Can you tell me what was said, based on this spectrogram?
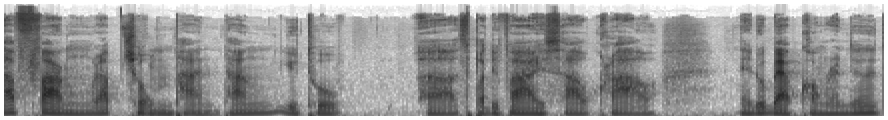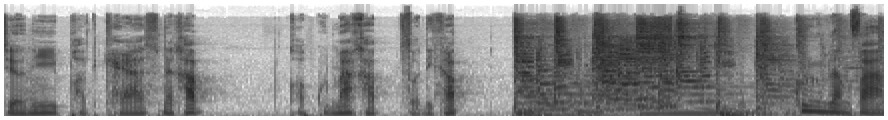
รับฟังรับชมผ่านทั้ง YouTube Spotify SoundCloud ในรูปแบบของ Runner's Journey Podcast นะครับ ขอบคุณมากครับ สวัสดีครับ คุณกำลังฟัง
